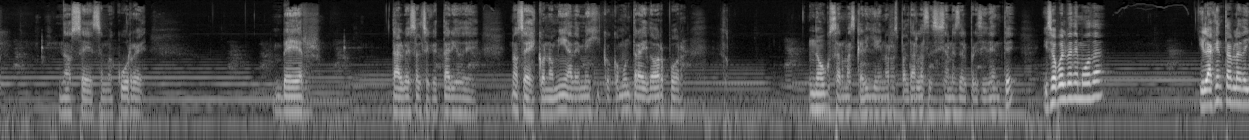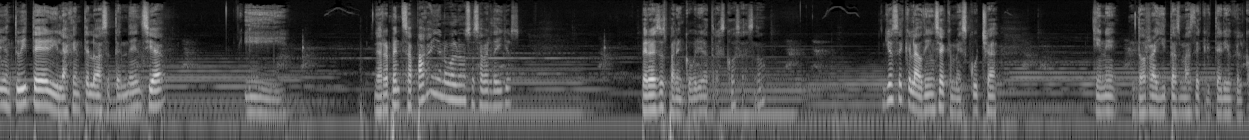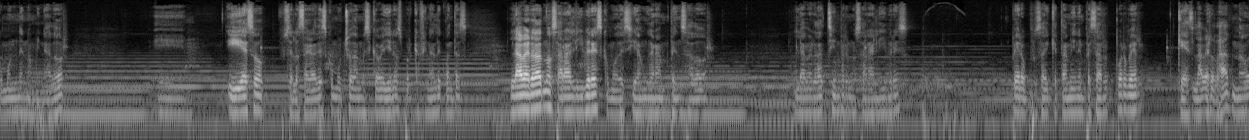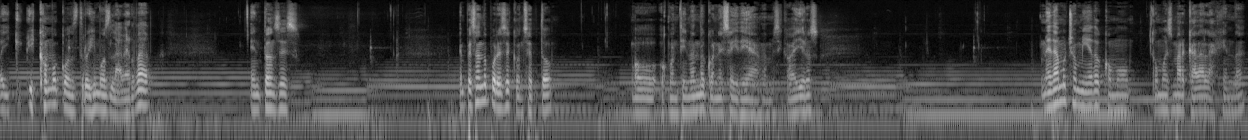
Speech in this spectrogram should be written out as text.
no sé, se me ocurre, ver tal vez al secretario de no sé, economía de México como un traidor por no usar mascarilla y no respaldar las decisiones del presidente. Y se vuelve de moda. Y la gente habla de ello en Twitter y la gente lo hace tendencia. Y de repente se apaga y ya no volvemos a saber de ellos. Pero eso es para encubrir otras cosas, ¿no? Yo sé que la audiencia que me escucha tiene dos rayitas más de criterio que el común denominador. Eh, y eso se los agradezco mucho, damas y caballeros, porque a final de cuentas la verdad nos hará libres, como decía un gran pensador. La verdad siempre nos hará libres. Pero pues hay que también empezar por ver qué es la verdad, ¿no? Y, y cómo construimos la verdad. Entonces, empezando por ese concepto, o, continuando con esa idea, damas y caballeros, me da mucho miedo cómo, cómo es marcada la agenda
